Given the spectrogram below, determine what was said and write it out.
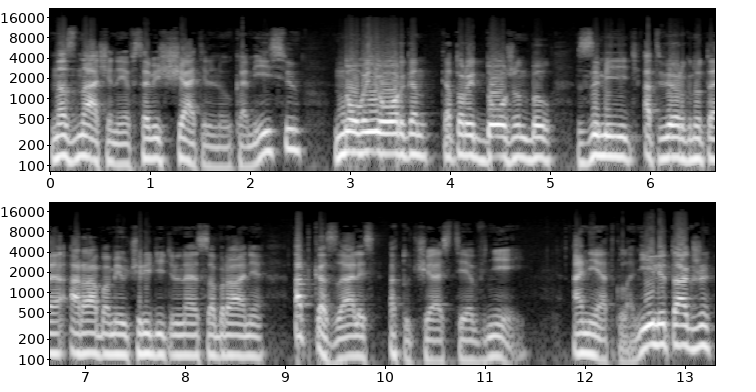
назначенные в совещательную комиссию, Новый орган, который должен был заменить отвергнутое арабами учредительное собрание, отказались от участия в ней. Они отклонили также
